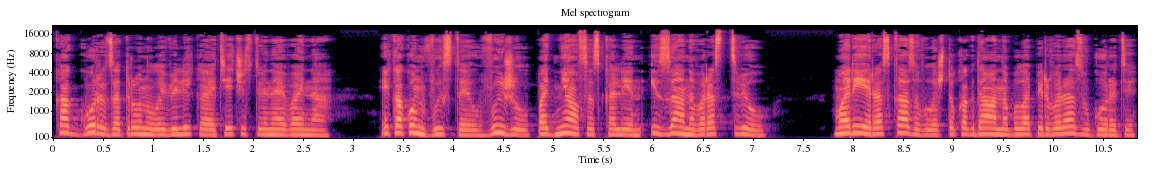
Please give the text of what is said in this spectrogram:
Как город затронула Великая Отечественная война, и как он выстоял, выжил, поднялся с колен и заново расцвел. Мария рассказывала, что когда она была первый раз в городе,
